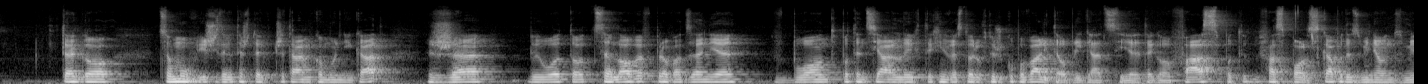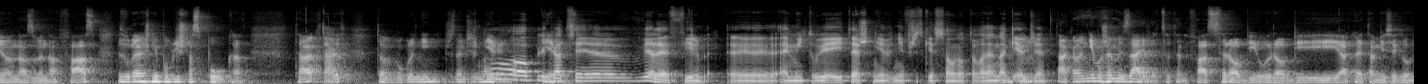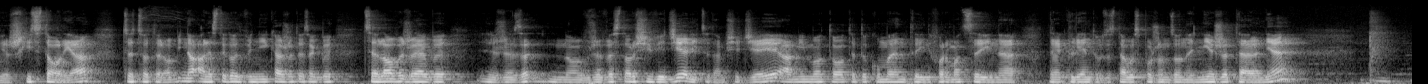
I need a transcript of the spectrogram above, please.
tego, co mówisz, i tego też czytałem komunikat, że było to celowe wprowadzenie w błąd potencjalnych tych inwestorów, którzy kupowali te obligacje tego FAS, FAS Polska, potem zmieniono, zmieniono nazwę na FAS. To jest w ogóle jakaś niepubliczna spółka. Tak? tak. To, to w ogóle nie, przyznam się, że nie no, wiem. Obligacje wiem. wiele firm y, emituje i też nie, nie wszystkie są notowane na mhm. giełdzie. Mm, tak, ale nie możemy zajrzeć, co ten FAS robił, robi i jaka tam jest jego wiesz, historia, co, co to robi. No ale z tego wynika, że to jest jakby celowe, że jakby że, no, że wiedzieli, co tam się dzieje, a mimo to te dokumenty informacyjne dla klientów zostały sporządzone nierzetelnie.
